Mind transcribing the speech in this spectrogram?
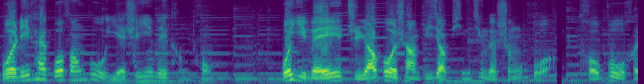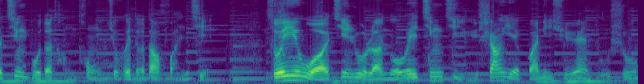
我离开国防部也是因为疼痛。我以为只要过上比较平静的生活，头部和颈部的疼痛就会得到缓解。所以我进入了挪威经济与商业管理学院读书。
